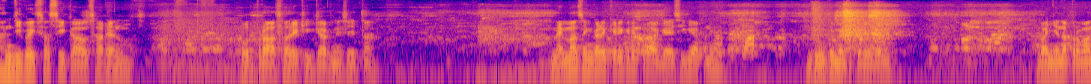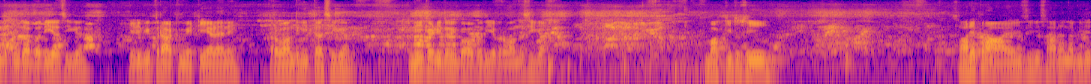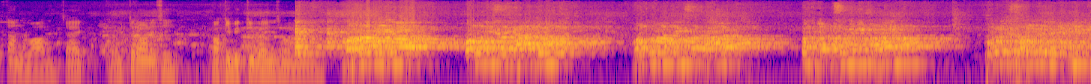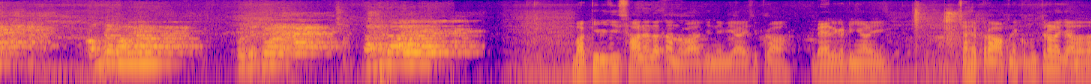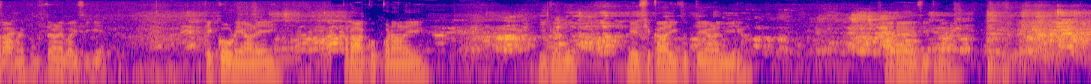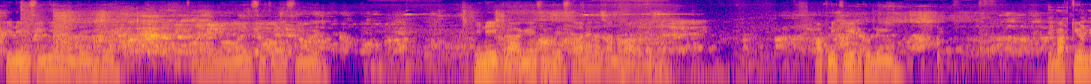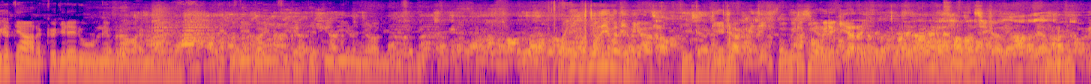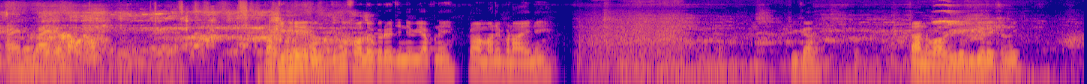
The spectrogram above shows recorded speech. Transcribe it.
ਹਾਂਜੀ ਬਾਈ, ਸਤਿ ਸ੍ਰੀ ਅਕਾਲ ਸਾਰਿਆਂ ਨੂੰ। ਹੋਰ ਭਰਾ ਸਾਰੇ ਠੀਕ ਠਾਕ ਨੇ ਸਿਹਤਾਂ? ਮਹਿਮਾ ਸਿੰਘ ਵਾਲੇ ਕਿਹੜੇ ਕਿਹੜੇ ਭਰਾ ਗਏ ਸੀਗੇ ਆਪਣੇ? ਜਰੂਰ ਕਮੈਂਟ ਕਰਿਓ ਬਾਈ। ਬਾਈਆਂ ਦਾ ਪ੍ਰਬੰਧ ਪੂਰਾ ਵਧੀਆ ਸੀਗਾ। ਜਿਹੜੇ ਵੀ ਭਰਾ ਕਮੇਟੀ ਵਾਲਿਆਂ ਨੇ ਪ੍ਰਬੰਧ ਕੀਤਾ ਸੀਗਾ। ਮੀਂਹ ਘੜੀ ਤੋਂ ਹੀ ਬਹੁਤ ਵਧੀਆ ਪ੍ਰਬੰਧ ਸੀਗਾ। ਬਾਕੀ ਤੁਸੀਂ ਸਾਰੇ ਭਰਾ ਆਏ ਸੀਗੇ ਸਾਰਿਆਂ ਦਾ ਵੀਰੇ ਧੰਨਵਾਦ। ਚਾਹੇ ਕਬੂਤਰਾਂ ਵਾਲੇ ਸੀ, ਬਾਕੀ ਵਿੱਕੀ ਬਾਈ ਨੇ ਸੁਣਾਉਣਾ ਮਹਾਰਾਜਾ ਬਹੁਤ ਹੀ ਸਤਿਕਾਰ ਵਰਤਮਾਨ ਦੀ ਸਰਕਾਰ ਧੰਨਵਾਦ ਸਿੰਘ ਜੀ ਮਹਾਰਾਜ ਥੋੜੇ ਸਮੇਂ ਦੇ ਵਿੱਚ ਪਹੁੰਚਣ ਵਾਲੇ ਜੋ ਜਿੱਥੇ ਅੱਜ ਦਾ ਬਾਕੀ ਵੀ ਜੀ, ਸਾਰਿਆਂ ਦਾ ਧੰਨਵਾਦ, ਜਿੰਨੇ ਵੀ ਆਏ ਸੀ ਭਰਾ। ਬੈਲ ਗੱਡੀਆਂ ਵਾਲੇ ਚਾਹੇ ਭਰਾ ਆਪਣੇ ਕਬੂਤਰਾਂ ਵਾਲੇ, ਜ਼ਿਆਦਾਤਰ ਆਪਣੇ ਕਬੂਤਰਾਂ ਵਾਲੇ ਬਾਈ ਸੀਗੇ। ਤੇ ਘੋੜਿਆਂ ਵਾਲੇ, ਭਰਾ ਕੁੱਕੜਾਂ ਵਾਲੇ। ਠੀਕ ਹੈ ਜੀ। ਇਹ ਸ਼ਿਕਾਰੀ ਕੁੱਤੇ ਵਾਲੇ ਵੀਰ। ਸਾਰੇ ਆਏ ਸੀ ਭਰਾ। ਜਿੰਨੇ ਵੀ ਸੀਨੀਅਰ ਹੁੰਦੇ ਵੀਰੇ ਚਾਹੇ ਜੂਨੀਅਰ ਸੀ, ਚਾਹੇ ਸੀਨੀਅਰ ਜਿੰਨੇ ਵੀ ਭਰਾ ਗਏ ਸੀ ਵੀਰੇ ਸਾਰਿਆਂ ਦਾ ਧੰਨਵਾਦ ਹੈ ਜੀ। ਆਪਣੀ ਖੇਡ ਖੁੱਲ ਗਈ। ਤੇ ਬਾਕੀ ਹੁਣ ਵੀਰੇ ਧਿਆਨ ਰੱਖਿਓ ਜਿਹੜੇ ਰੂਲ ਨੇ ਭਰਾਵਾਂ ਨੇ ਬਣਾਏ ਹੋਏ ਬਾਕੀ ਕੁਲਦੀਪ ਬਾਈ ਵੀ ਸੀਗਾ ਤੇ ਪੀਵੀ ਅਣਜਾਲਾ ਵੀ ਸੀ ਵਧੀਆ ਵਧੀਆ ਵਧੀਆ ਵੀਰੇ ਸੁਣਾਓ। ਠੀਕ ਠਾਕ ਠੀਕ ਠਾਕ ਵੀ ਜੀ। ਹੋ ਵੀਰੇ ਕੀ ਹਾਲ ਵੀਰੇ ਕੀ ਹਾਲ ਹੈ ਬਾਕੀ ਵੀਰੇ ਰੂਲ ਜ਼ਰੂਰ ਫੋਲੋ ਕਰਿਓ ਜਿੰਨੇ ਵੀ ਆਪਣੇ ਭਰਾਵਾਂ ਨੇ ਬਣਾਏ ਨੇ। ਠੀਕ ਆ? ਧੰਨਵਾਦ ਵੀਰੇ ਵੀਡੀਓ ਦੇਖਣ ਲਈ।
